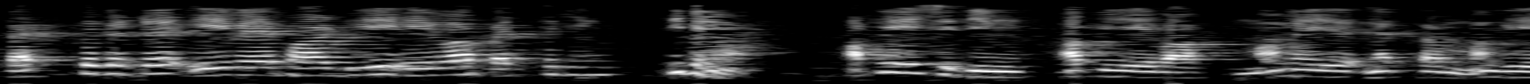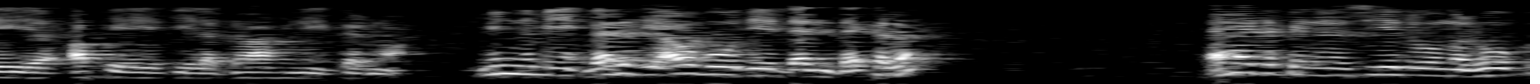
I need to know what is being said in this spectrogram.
පැත්තකට ඒවැ පාඩුවේ ඒවා පැත්තකින් තිබෙනවා. අපේ සිතින් අපි ඒවා මමය නැත්තම් මගේය අපේය කියලා ග්‍රහණය කරනවා. මෙන්න මේ වැරදි අවබෝධය දැන් දැකලා ඇහැට පෙනෙන සියලුම රූප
